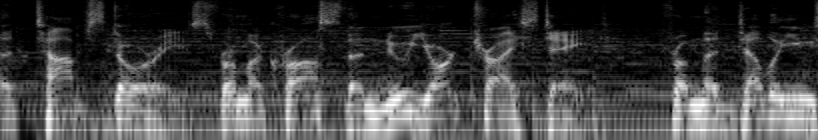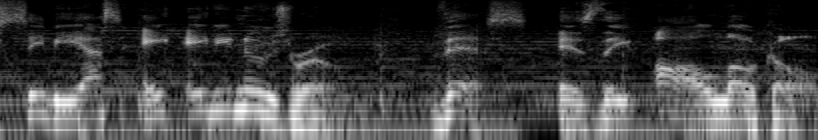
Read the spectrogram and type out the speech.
The top stories from across the New York tri state from the WCBS 880 Newsroom. This is the All Local.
